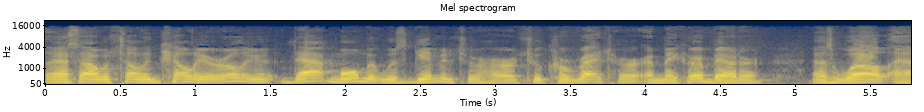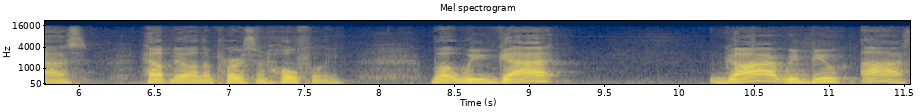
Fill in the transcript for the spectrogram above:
as I was telling Kelly earlier, that moment was given to her to correct her and make her better, as well as help the other person, hopefully. But we got God rebuke us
